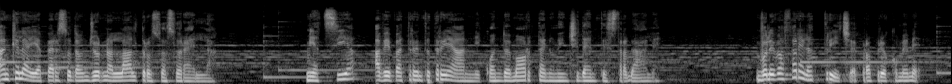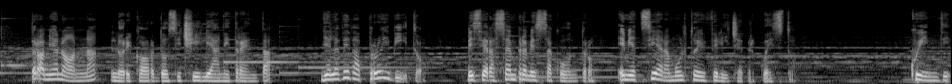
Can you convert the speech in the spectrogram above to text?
anche lei ha perso da un giorno all'altro sua sorella. Mia zia aveva 33 anni quando è morta in un incidente stradale. Voleva fare l'attrice, proprio come me. Però mia nonna, lo ricordo Sicilia anni 30, gliel'aveva proibito. Le si era sempre messa contro e mia zia era molto infelice per questo. Quindi,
